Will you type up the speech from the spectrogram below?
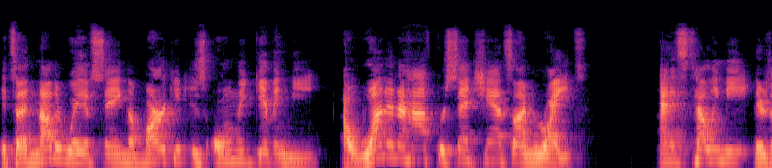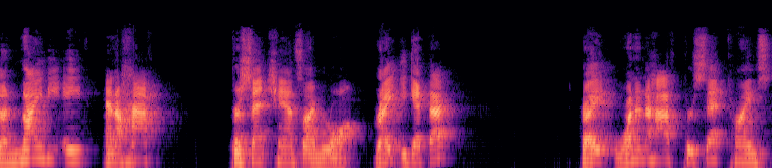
It's another way of saying the market is only giving me a 1.5% chance I'm right. And it's telling me there's a 98.5% chance I'm wrong, right? You get that? Right? 1.5% times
